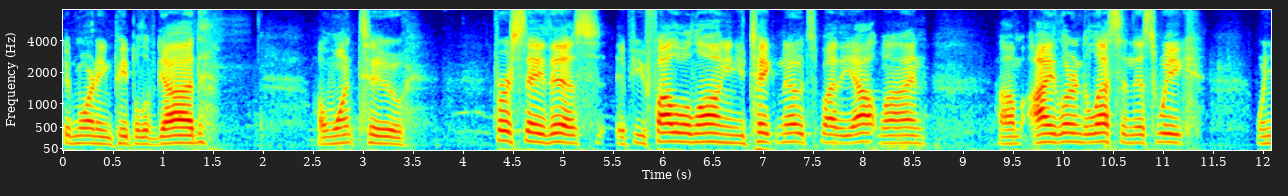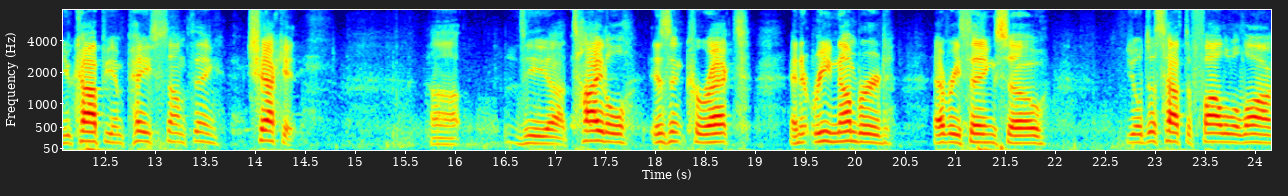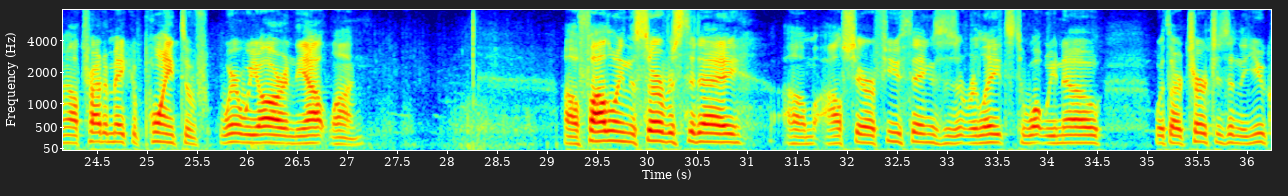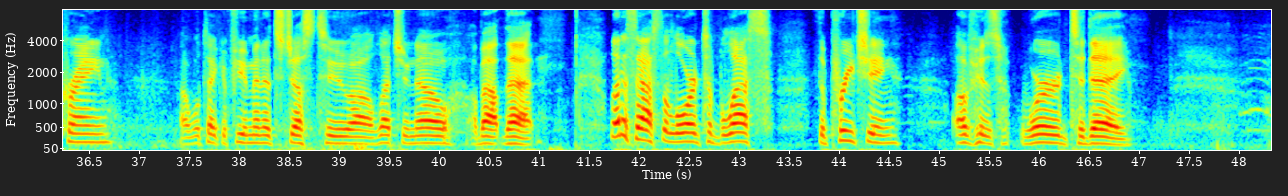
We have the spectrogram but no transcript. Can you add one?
Good morning, people of God. I want to first say this. If you follow along and you take notes by the outline, um, I learned a lesson this week. When you copy and paste something, check it. Uh, the uh, title isn't correct and it renumbered everything, so you'll just have to follow along. I'll try to make a point of where we are in the outline. Uh, following the service today, um, I'll share a few things as it relates to what we know with our churches in the Ukraine. Uh, we'll take a few minutes just to uh, let you know about that. Let us ask the Lord to bless the preaching of His word today.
